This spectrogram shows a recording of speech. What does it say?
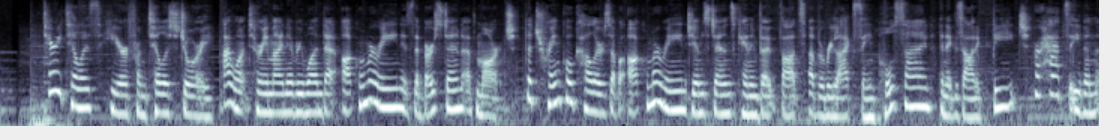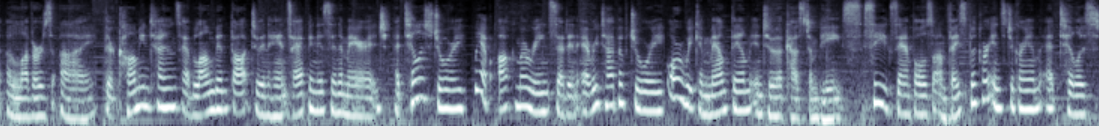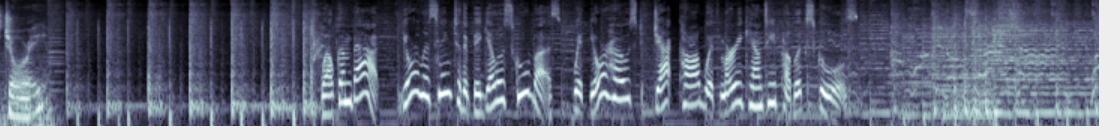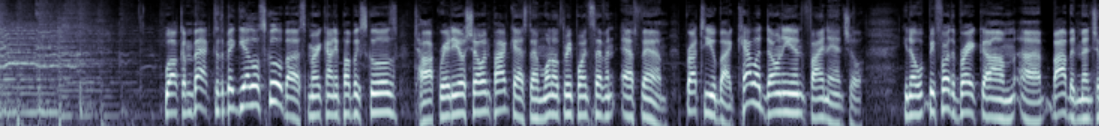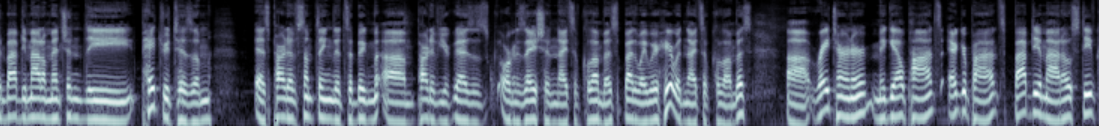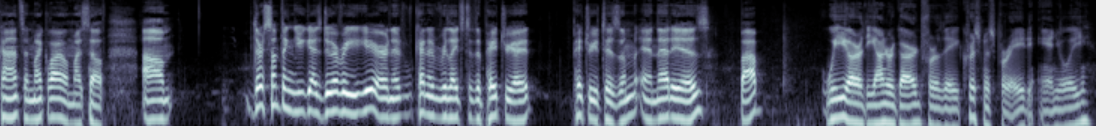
Terry Tillis here from Tillis Jewelry. I want to remind everyone that aquamarine is the birthstone of March. The tranquil colors of aquamarine gemstones can invoke thoughts of a relaxing poolside, an exotic beach, perhaps even a lover's eye. Their calming tones have long been thought to enhance happiness in a marriage. At Tillis Jewelry, we have aquamarine set in every type of jewelry, or we can mount them into a custom piece. See examples on Facebook or Instagram at Tillis Jewelry. Welcome back. You're listening to the Big Yellow School Bus with your host, Jack Cobb with Maury County Public Schools. Welcome back to the Big Yellow School Bus, Maury County Public Schools talk radio show and podcast on 103.7 FM, brought to you by Caledonian Financial. You know, before the break, um, uh, Bob had mentioned, Bob D'Amato mentioned the patriotism as part of something that's a big um, part of your guys' organization, Knights of Columbus. By the way, we're here with Knights of Columbus. Uh, Ray Turner, Miguel Ponce, Edgar Ponce, Bob D'Amato, Steve Kantz, and Mike Lyle and myself. Um, there's something you guys do every year, and it kind of relates to the patriot patriotism, and that is Bob. We are the honor guard for the Christmas parade annually,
